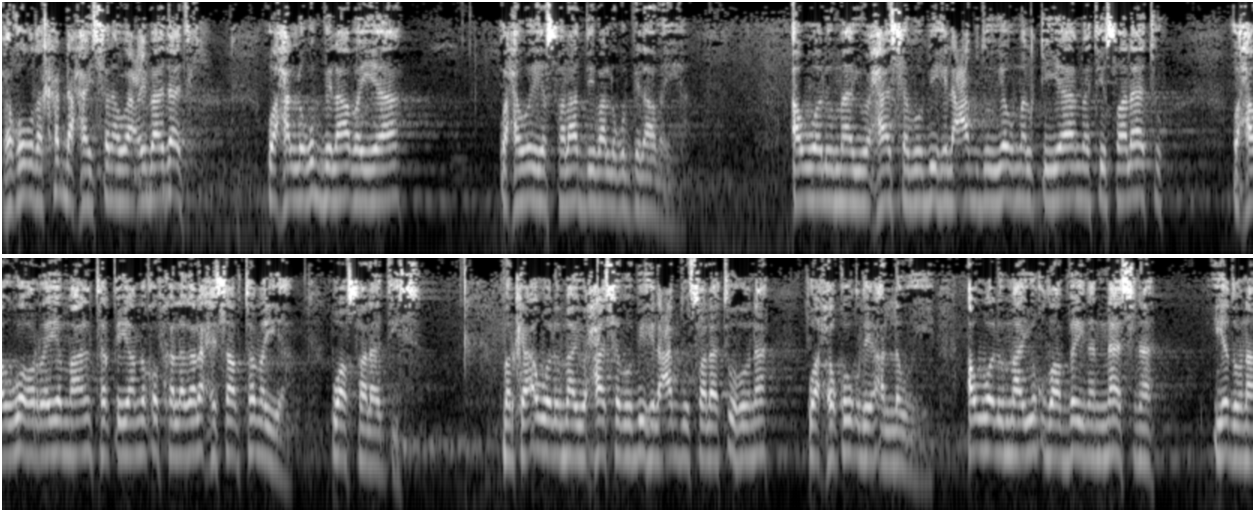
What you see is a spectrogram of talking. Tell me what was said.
xuquuqda ka dhaxaysana waa cibaadaadkii. Waxa lagu bilaabayaa waxa weeye salaadii baa lagu bilaabaya. Awalu maa yuxaasabu bihi alcabdu yowma alqiyaamati salaatu. Waxa ugu horreeya maalinta qiyaame qofka lagala xisaabtamaya waa salaadiisa marka awalu maa yuxaasabu bihi alcabdu salaatuhuna waa xuquuqdii alla weeye awalu maa yuqdaa bayna annaasna iyaduna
